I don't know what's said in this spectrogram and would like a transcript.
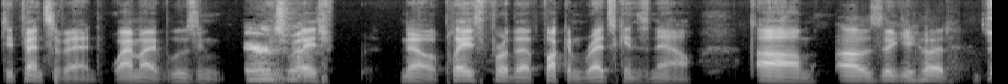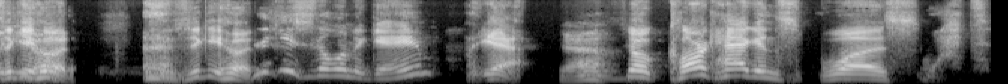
defensive end. Why am I losing? Aaron he Smith. Plays, no, plays for the fucking Redskins now. Um, Oh, Ziggy Hood. Ziggy Hood. Ziggy Hood. I think he's still in the game. Yeah. Yeah. So Clark Haggans was What?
